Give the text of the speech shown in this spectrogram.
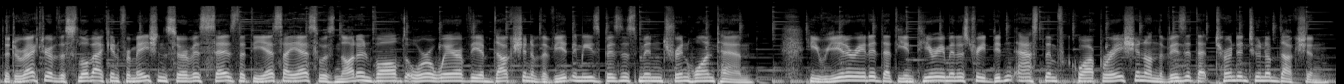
The director of the Slovak Information Service says that the SIS was not involved or aware of the abduction of the Vietnamese businessman Trinh Xuan Thanh. He reiterated that the Interior Ministry didn't ask them for cooperation on the visit that turned into an abduction.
